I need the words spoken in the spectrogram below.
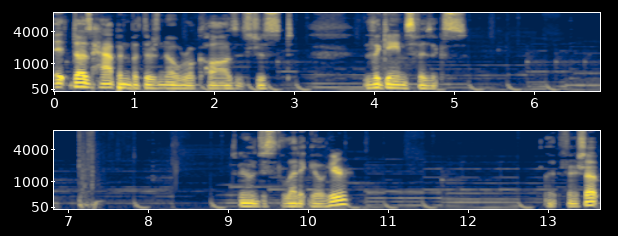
it does happen, but there's no real cause. It's just the game's physics. I'm just gonna just let it go here. Let it finish up.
